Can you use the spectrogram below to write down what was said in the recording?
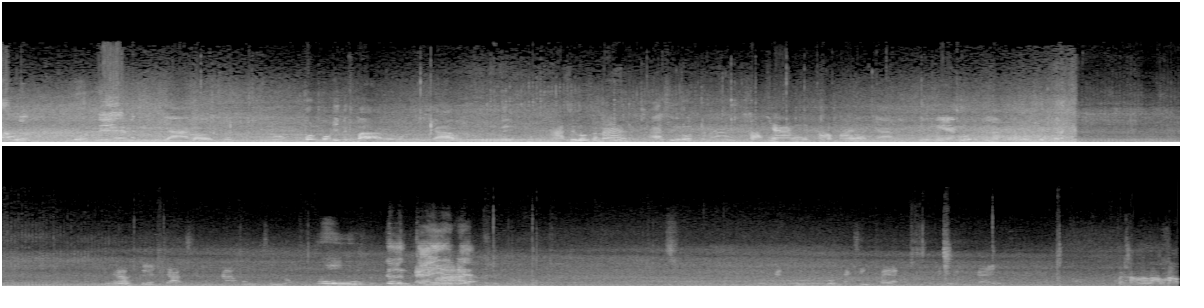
ก้าวรถรถเนี่ยมันยาเหรอคนบ่ได้เป็นบ้าแล้วยาเลยหาซื้อรถกันนะหาซื้อรถกันนะขาดยางข้ามไม้หลายงานซื้อแมงรถเมืองเดินจากสมุทรสาครซื้อรถโอ้เกินไกลเลยเนี่ยลงแท็กซี่ไปอ่ะไปเข้าเข้า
